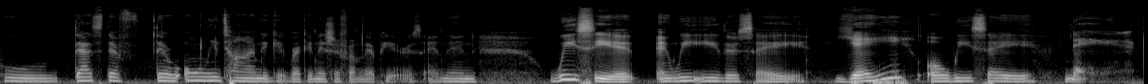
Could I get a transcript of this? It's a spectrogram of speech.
who that's their their only time to get recognition from their peers. And then we see it and we either say yay or we say nay.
